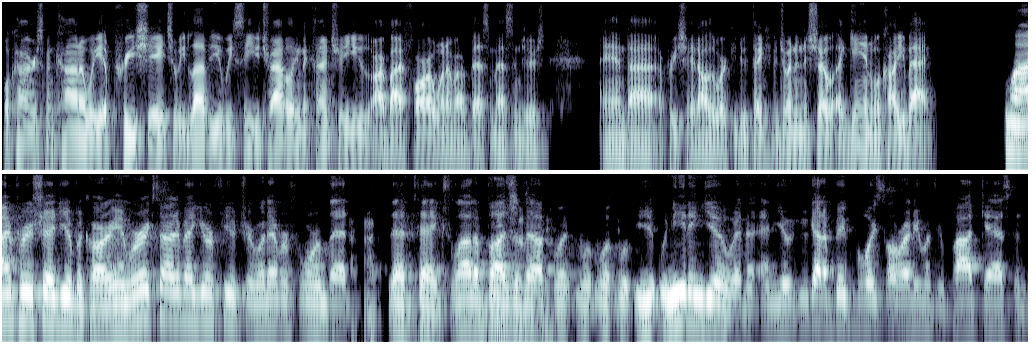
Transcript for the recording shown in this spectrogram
Well, Congressman Khanna, we appreciate you. We love you. We see you traveling the country. You are by far one of our best messengers, and I uh, appreciate all the work you do. Thank you for joining the show again. We'll call you back. Well, I appreciate you, Bakari, and we're excited about your future, whatever form that that takes. A lot of buzz about what, what, what, what you, needing you, and and you you got a big voice already with your podcast and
